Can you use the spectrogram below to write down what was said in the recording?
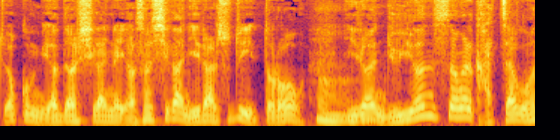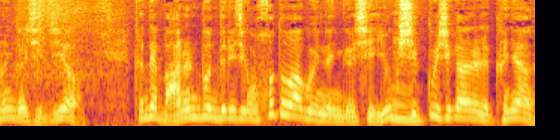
조금 8시간이나 6시간 일할 수도 있도록 어. 이런 유연성을 갖자고 하는 것이지요. 근데 많은 분들이 지금 호도하고 있는 것이 69시간을 음. 그냥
